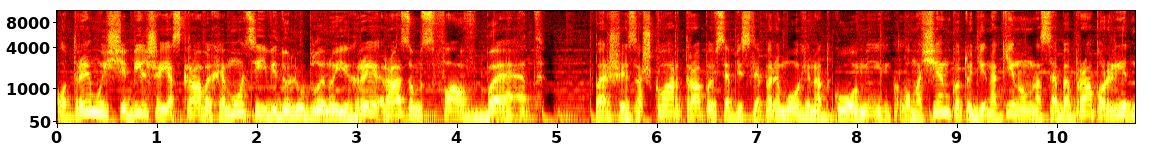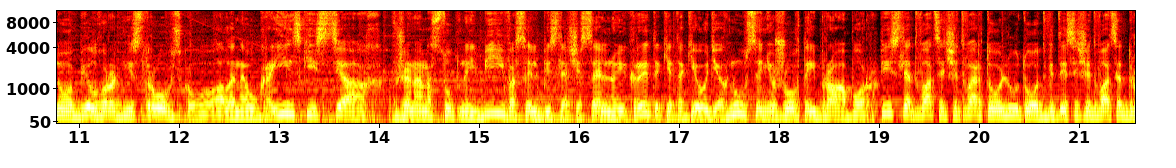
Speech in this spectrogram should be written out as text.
Отримуй ще більше яскравих емоцій від улюбленої гри разом з Favbet. Перший зашквар трапився після перемоги над комі. Ломаченко тоді накинув на себе прапор рідного Білгород-Дністровського, але не український стяг. Вже на наступний бій Василь після чисельної критики таки одягнув синьо-жовтий прапор. Після 24 лютого 2022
